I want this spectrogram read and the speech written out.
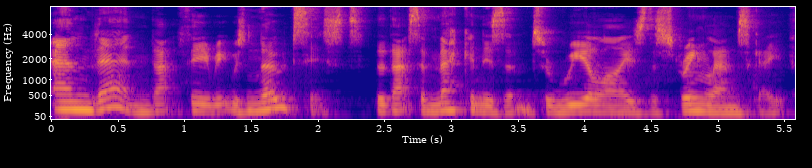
And then that theory, it was noticed that that's a mechanism to realize the string landscape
